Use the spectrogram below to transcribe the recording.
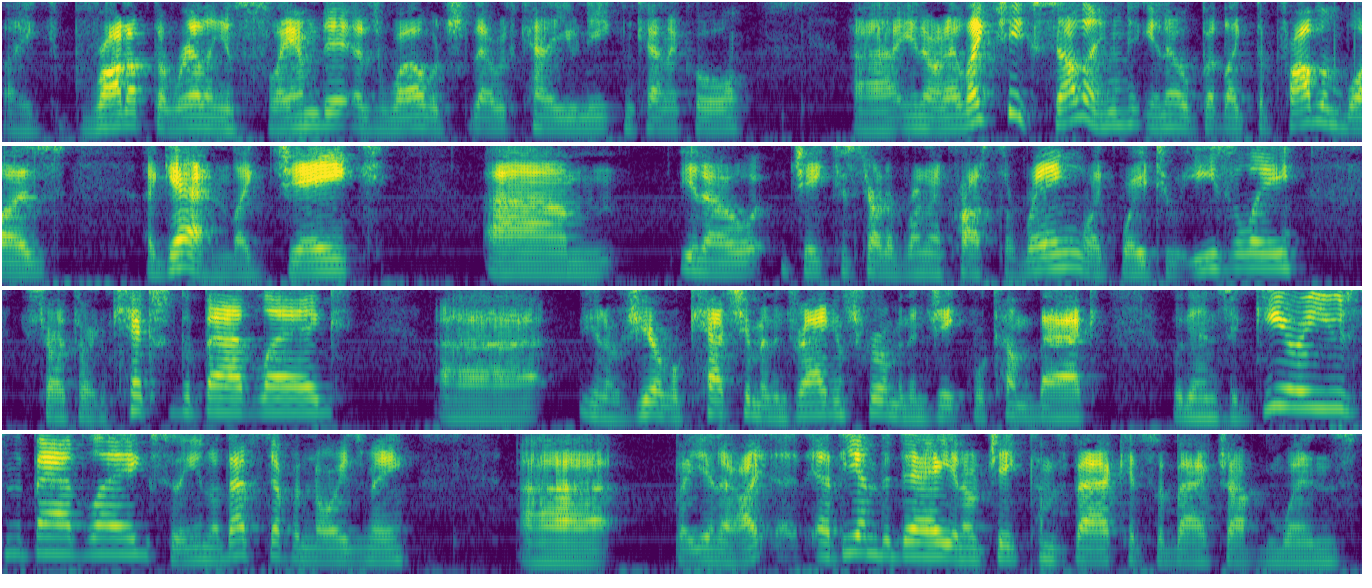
like brought up the railing and slammed it as well, which that was kind of unique and kind of cool. Uh, you know, and I like Jake selling, you know, but like the problem was, again, like Jake, um, you know, Jake just started running across the ring like way too easily. He started throwing kicks with the bad leg. Uh, you know, Jiro will catch him and then dragon screw him, and then Jake will come back with Enzuigiri using the bad leg. So, you know, that stuff annoys me. Uh, but you know, I, at the end of the day, you know, Jake comes back, hits the backdrop, and wins.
